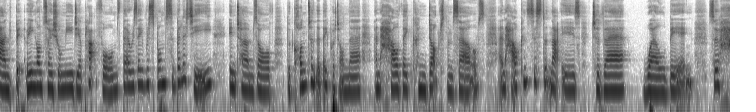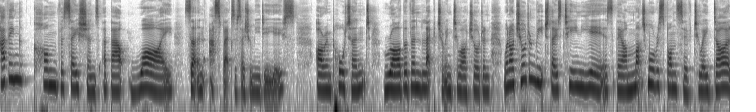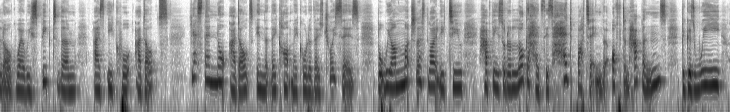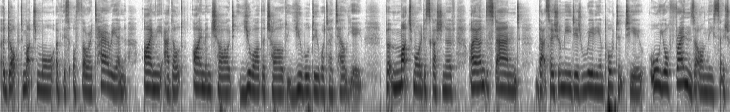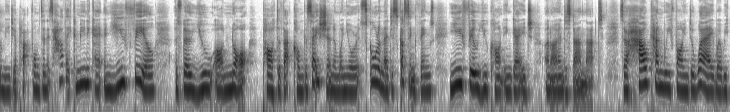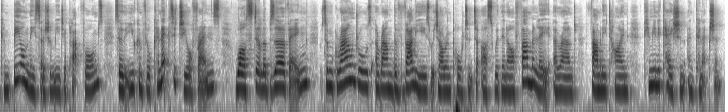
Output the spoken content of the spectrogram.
And being on social media platforms there is a responsibility in terms of the content that they put on there and how they conduct themselves and how consistent that is to their well being. So, having conversations about why certain aspects of social media use are important rather than lecturing to our children. When our children reach those teen years, they are much more responsive to a dialogue where we speak to them as equal adults. Yes, they're not adults in that they can't make all of those choices, but we are much less likely to have these sort of loggerheads, this head butting that often happens because we adopt much more of this authoritarian I'm the adult, I'm in charge, you are the child, you will do what I tell you. But much more a discussion of I understand that social media is really important to you. All your friends are on these social media platforms, and it's how they communicate, and you feel as though you are not part of that conversation. And when you're at school and they're discussing things, you feel you can't engage. And I understand that. So, how can we find a way where we can be on these social media platforms so that you can feel connected to your friends while still observing some ground rules around the values which are important to us within our family, around family time, communication, and connection?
